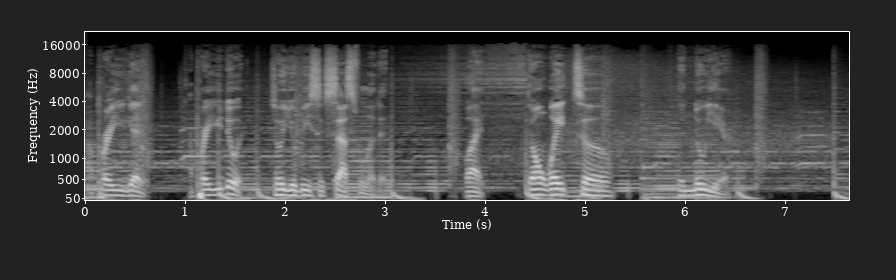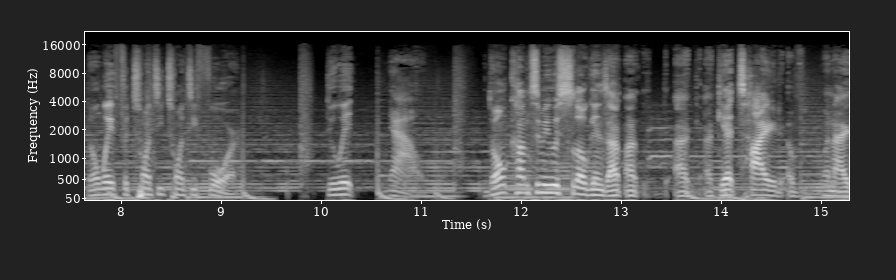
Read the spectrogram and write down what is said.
I pray you get it. I pray you do it so you'll be successful at it. But don't wait till the new year. Don't wait for 2024. Do it now. Don't come to me with slogans. I I, I, get tired of when I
